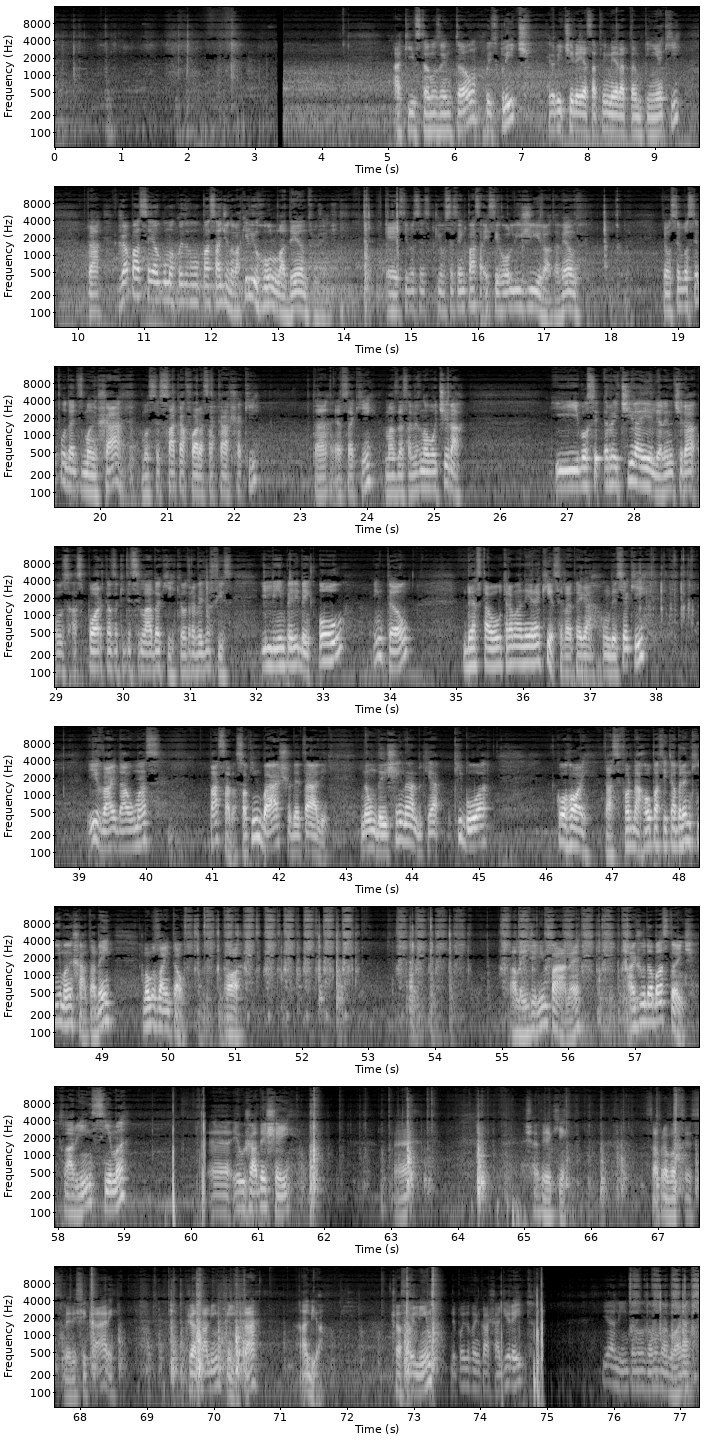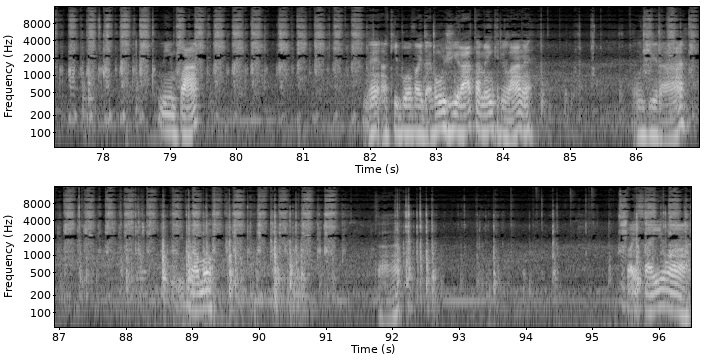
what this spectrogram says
Aqui estamos então, o split. Eu retirei essa primeira tampinha aqui, tá? Já passei alguma coisa, vou passar de novo. Aquele rolo lá dentro, gente, é esse vocês, que vocês têm que passar. Esse rolo gira, ó, tá vendo? Então, se você puder desmanchar, você saca fora essa caixa aqui tá? Essa aqui, mas dessa vez não vou tirar. E você retira ele, além de tirar os, as porcas aqui desse lado aqui, que outra vez eu fiz. E limpa ele bem. Ou, então, desta outra maneira aqui. Você vai pegar um desse aqui e vai dar umas passadas. Só que embaixo, detalhe, não deixem nada, porque a que boa corrói, tá? Se for na roupa fica branquinho e manchado, tá bem? Vamos lá então. Ó, além de limpar, né? Ajuda bastante. Claro, e em cima é, eu já deixei, né? Deixa eu ver aqui, só para vocês verificarem. Já tá limpinho, tá? Ali, ó. Já foi limpo. Depois eu vou encaixar direito. E ali então nós vamos agora limpar. Né? Aqui boa vai dar. Vamos girar também aquele lá, né? Vamos girar. E vamos. Tá. Vai sair uma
